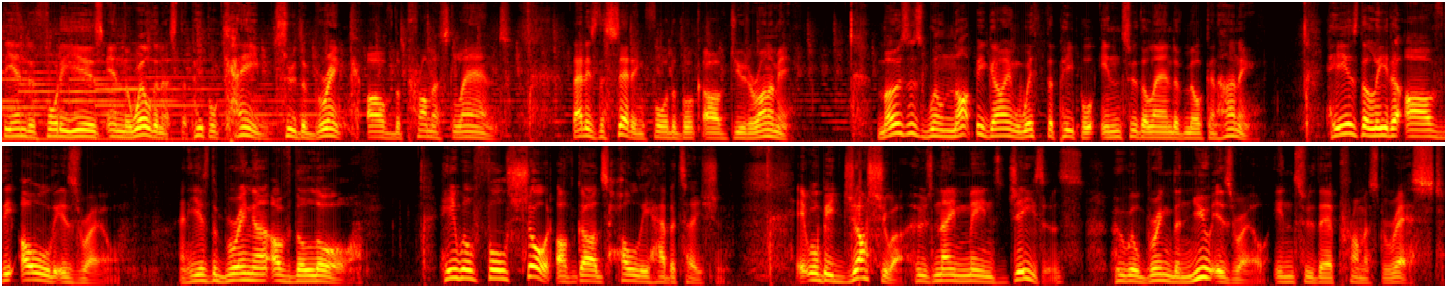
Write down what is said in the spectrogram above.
the end of 40 years in the wilderness, the people came to the brink of the promised land. That is the setting for the book of Deuteronomy. Moses will not be going with the people into the land of milk and honey. He is the leader of the old Israel, and he is the bringer of the law. He will fall short of God's holy habitation. It will be Joshua, whose name means Jesus, who will bring the new Israel into their promised rest.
